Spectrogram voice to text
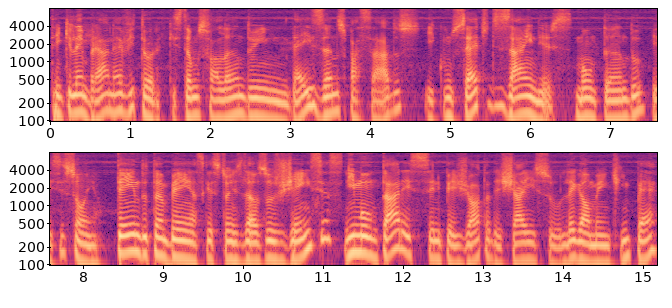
Tem que lembrar, né, Vitor, que estamos falando em 10 anos passados e com sete designers montando esse sonho tendo também as questões das urgências e montar esse CNPJ, deixar isso legalmente em pé,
